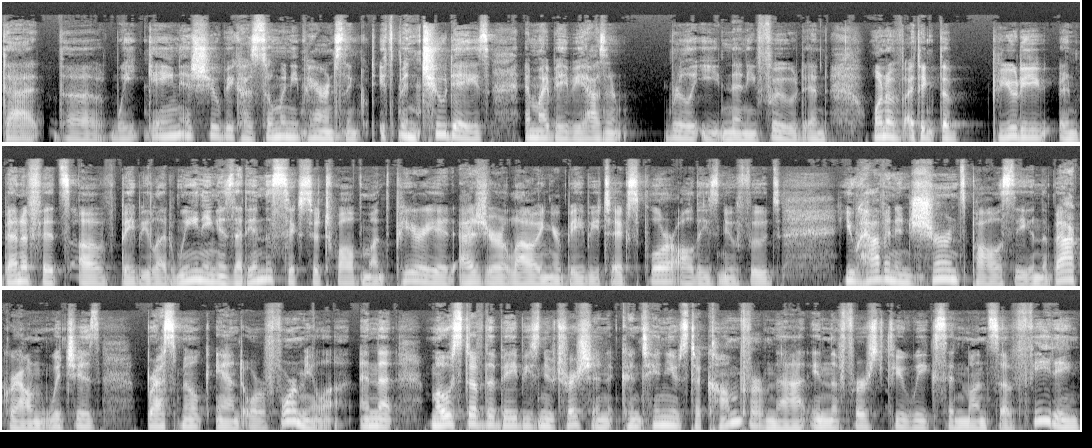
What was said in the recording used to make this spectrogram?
that the weight gain issue because so many parents think it's been two days and my baby hasn't really eaten any food. And one of, I think, the beauty and benefits of baby led weaning is that in the six to 12 month period, as you're allowing your baby to explore all these new foods, you have an insurance policy in the background, which is breast milk and or formula and that most of the baby's nutrition continues to come from that in the first few weeks and months of feeding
